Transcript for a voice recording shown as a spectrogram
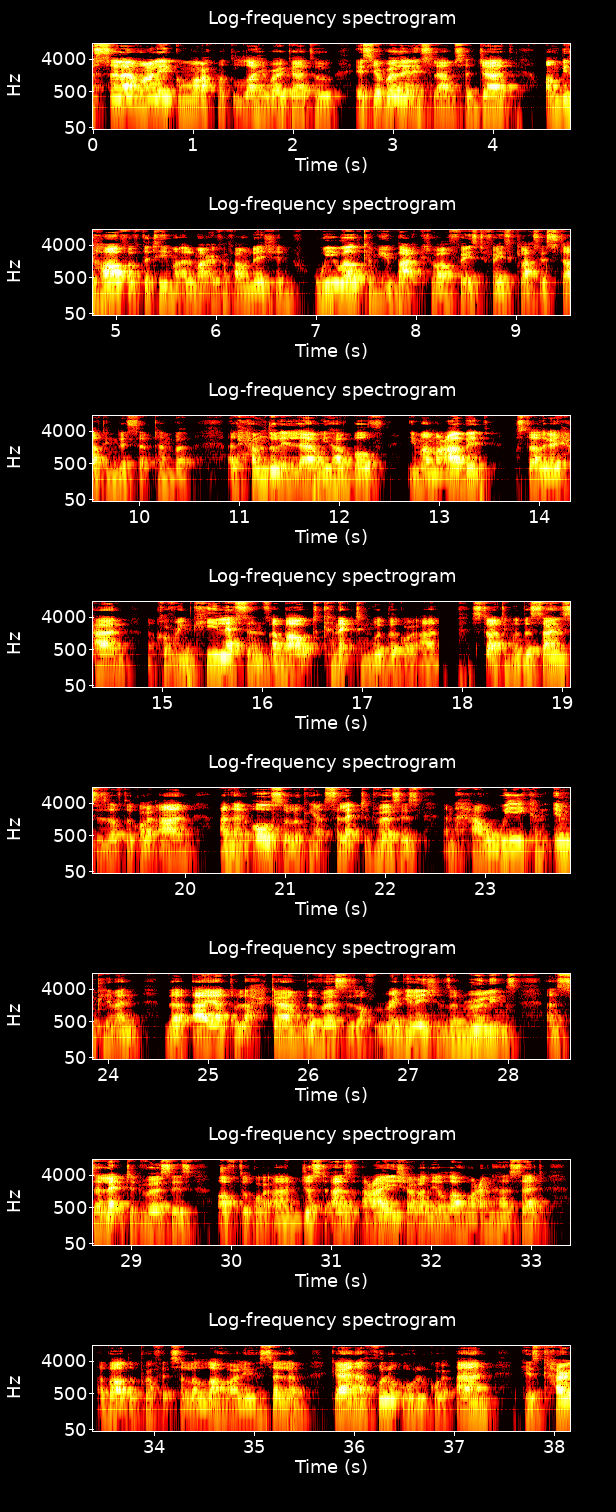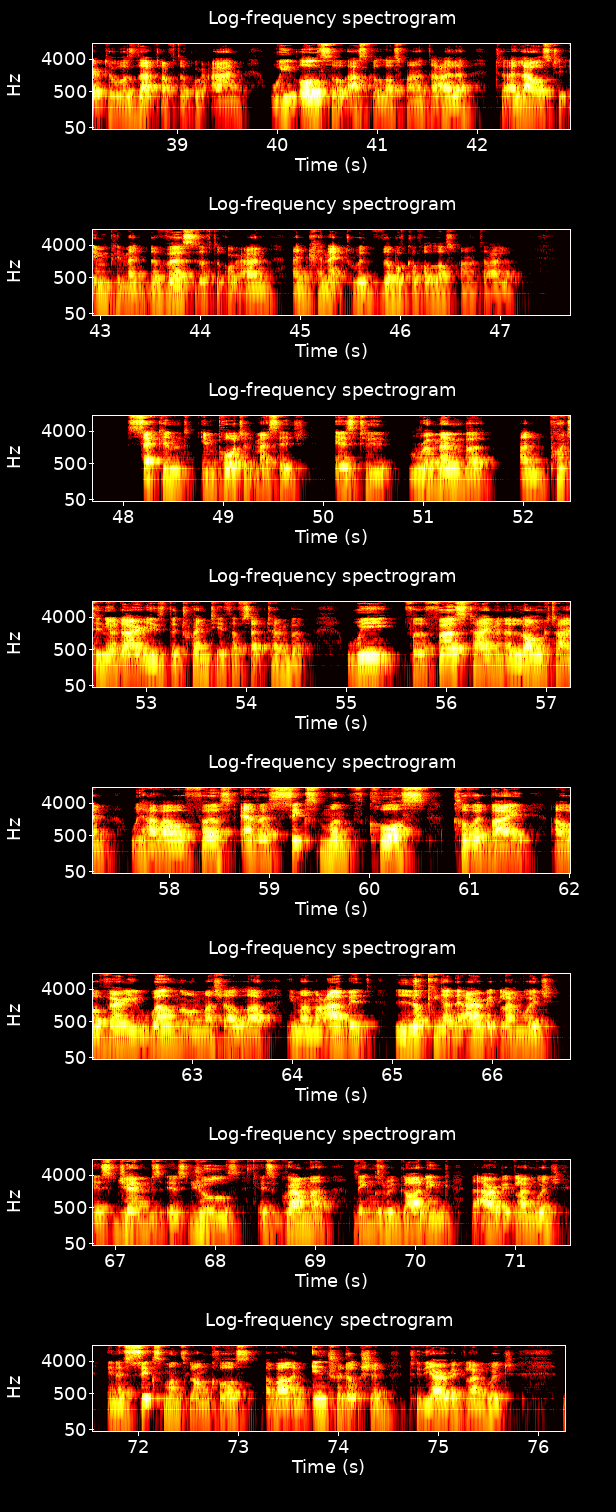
Assalamu alaikum wa rahmatullahi wa barakatuh. It's your brother in Islam, Sajjad. On behalf of the team at Al Ma'rifah Foundation, we welcome you back to our face to face classes starting this September. Alhamdulillah, we have both Imam Abid, Ustad Rehan, covering key lessons about connecting with the Quran, starting with the sciences of the Quran, and then also looking at selected verses and how we can implement the ayatul ahkam, the verses of regulations and rulings, and selected verses of the Quran. Just as Aisha radiallahu anha said about the Prophet sallallahu alaihi wasallam, kana khuluquhu quran his character was that of the Quran. We also ask Allah subhanahu wa ta'ala to allow us to implement the verses of the Quran and connect with the book of Allah subhanahu wa ta'ala. Second important message is to remember and put in your diaries the 20th of September. We, for the first time in a long time, we have our first ever six month course covered by our very well known, mashallah, Imam Abid, looking at the Arabic language, its gems, its jewels, its grammar, things regarding the Arabic language in a six month long course about an introduction to the Arabic language.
